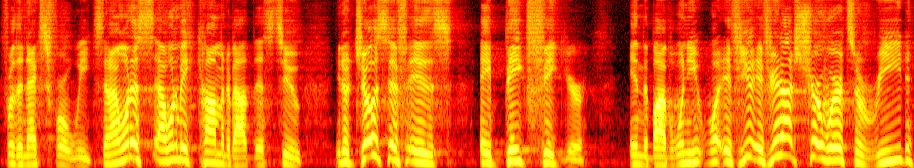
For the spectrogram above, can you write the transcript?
for the next four weeks. And I want to I want to make a comment about this too. You know, Joseph is a big figure in the Bible. When you if you if you're not sure where to read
